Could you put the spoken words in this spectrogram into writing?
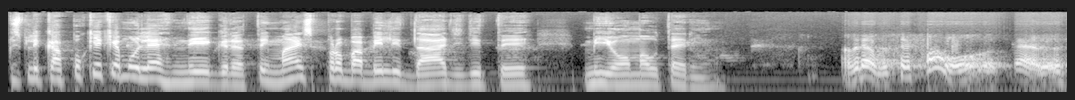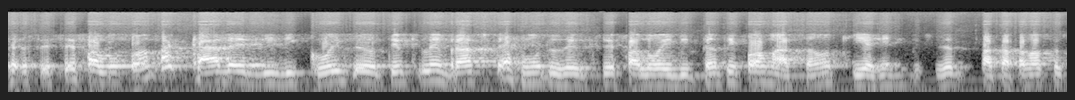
explicar por que, que a mulher negra tem mais probabilidade de ter mioma uterino. André, você falou, cara, você falou foi uma tacada de, de coisa, eu tenho que lembrar as perguntas que você falou aí de tanta informação que a gente precisa passar para nossos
